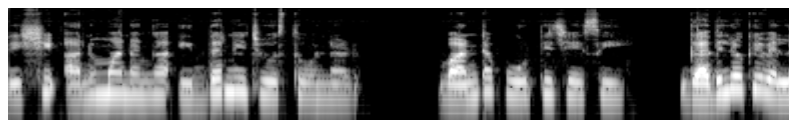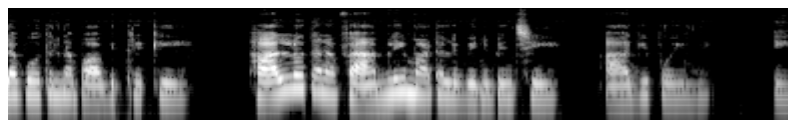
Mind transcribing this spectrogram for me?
రిషి అనుమానంగా ఇద్దరినీ చూస్తూ ఉన్నాడు. వంట పూర్తి చేసి గదిలోకి వెళ్ళబోతున్న పవిత్రకి హాల్లో తన ఫ్యామిలీ మాటలు వినిపించి ఆగిపోయింది. ఈ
